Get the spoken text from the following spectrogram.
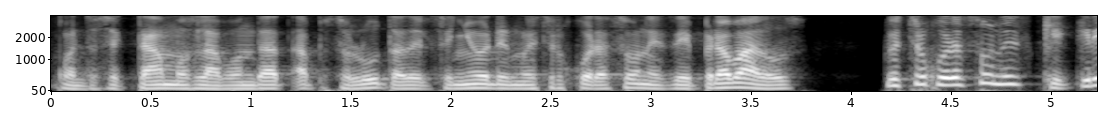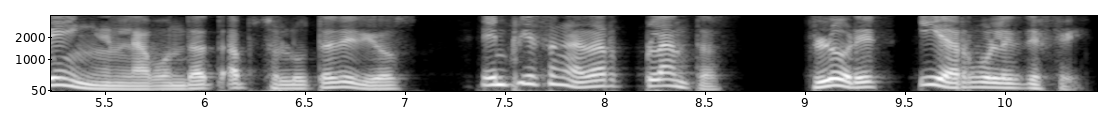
Cuando aceptamos la bondad absoluta del Señor en nuestros corazones depravados, nuestros corazones que creen en la bondad absoluta de Dios empiezan a dar plantas, flores y árboles de fe.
